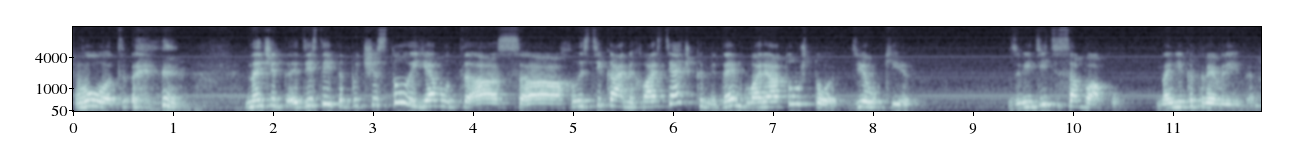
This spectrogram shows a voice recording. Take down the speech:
Вот. Значит, действительно, подчастую я вот а, с а, холостяками, холостячками, да, им говорю о том, что, девушки, заведите собаку на некоторое время.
